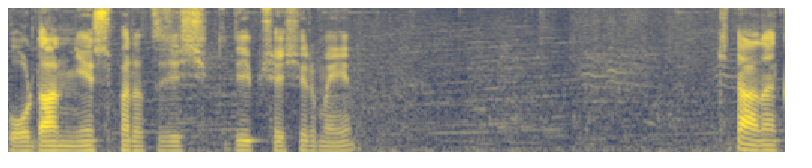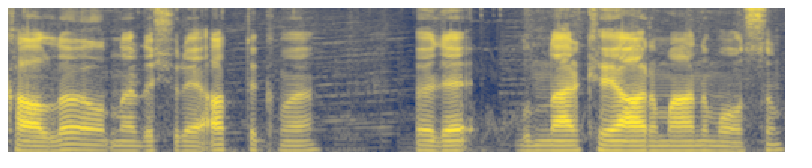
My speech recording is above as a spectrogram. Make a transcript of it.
Oradan niye süper atıcı çıktı deyip şaşırmayın. İki tane kaldı. Onları da şuraya attık mı? Böyle bunlar köye armağanım olsun.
